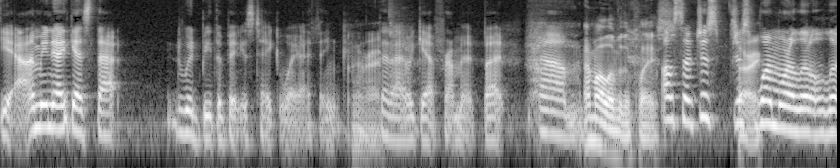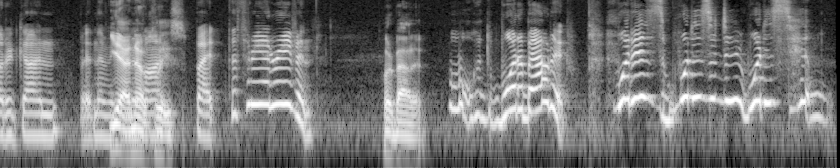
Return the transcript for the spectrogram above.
Yeah. I mean, I guess that would be the biggest takeaway I think right. that I would get from it. But um, I'm all over the place also, just just Sorry. one more little loaded gun, but then we Yeah, no, on. please. But the three-eyed raven. what about it What about it? What is what is it? What is it?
